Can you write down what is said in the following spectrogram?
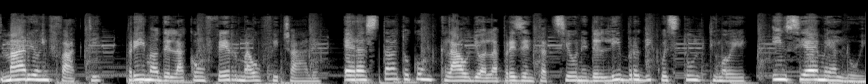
Mario infatti, prima della conferma ufficiale, era stato con Claudio alla presentazione del libro di quest'ultimo e, insieme a lui,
